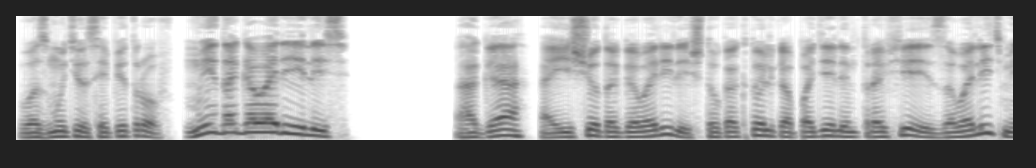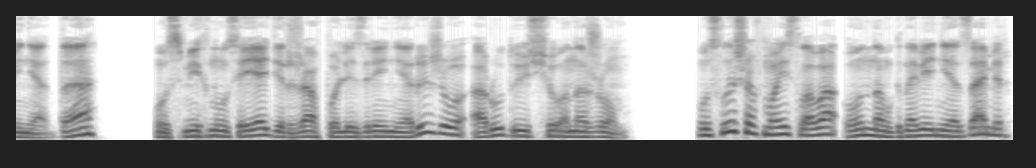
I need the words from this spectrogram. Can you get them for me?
возмутился Петров. Мы договорились. Ага, а еще договорились, что как только поделим трофеи, завалить меня, да? Усмехнулся я, держа в поле зрения рыжего, орудующего ножом. Услышав мои слова, он на мгновение замер,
